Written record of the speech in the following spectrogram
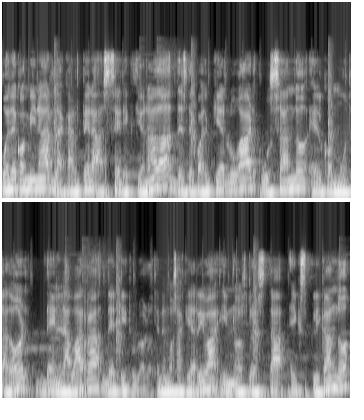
Puede combinar la cartera seleccionada desde cualquier lugar usando el conmutador en la barra de título. Lo tenemos aquí arriba y nos lo está explicando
